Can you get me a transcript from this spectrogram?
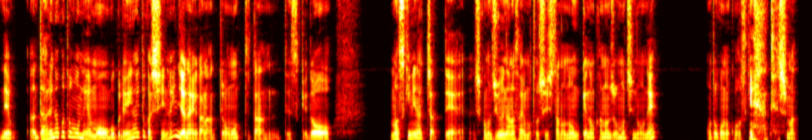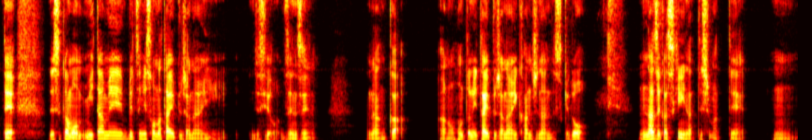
で、誰のこともね、もう僕恋愛とかしないんじゃないかなって思ってたんですけど、まあ好きになっちゃって、しかも17歳も年下ののんけの彼女持ちのね、男の子を好きになってしまって、で、しかも見た目別にそんなタイプじゃないんですよ。全然。なんか、あの、本当にタイプじゃない感じなんですけど、なぜか好きになってしまって、うん。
